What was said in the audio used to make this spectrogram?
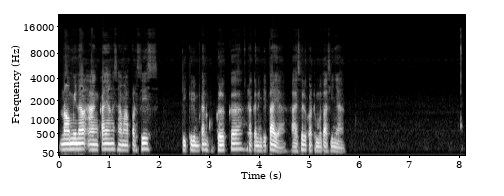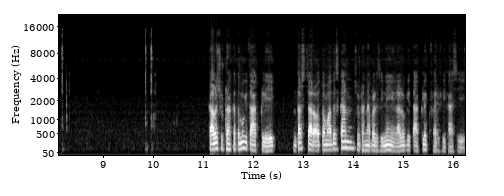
nominal angka yang sama persis dikirimkan Google ke rekening kita ya, hasil kode mutasinya. Kalau sudah ketemu kita klik, ntar secara otomatis kan sudah nempel di sini, lalu kita klik verifikasi.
